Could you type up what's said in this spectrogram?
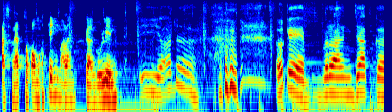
pas ngeliat Copo Moting malah ganggulin. Iya ada. Oke, beranjak ke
